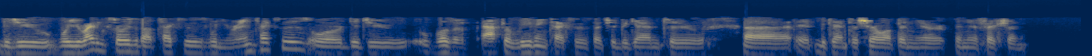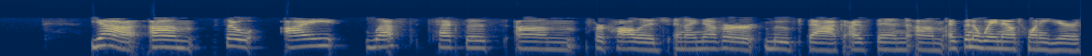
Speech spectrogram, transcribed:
did you were you writing stories about Texas when you were in Texas, or did you was it after leaving Texas that you began to uh, it began to show up in your in your fiction? Yeah. Um, so I left Texas um, for college, and I never moved back. I've been um, I've been away now 20 years,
